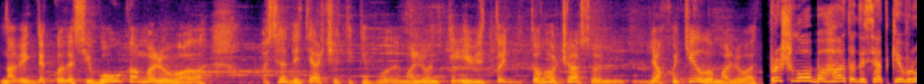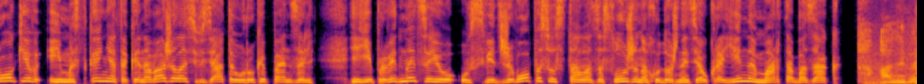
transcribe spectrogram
Навіть де колись і вовка малювала. Оце дитячі такі були малюнки. І від того часу я хотіла малювати. Пройшло багато десятків років, і мисткиня таки наважилась взяти у руки пензель. Її провідницею у світ живопису стала заслужена художниця України Марта Базак. Але ви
